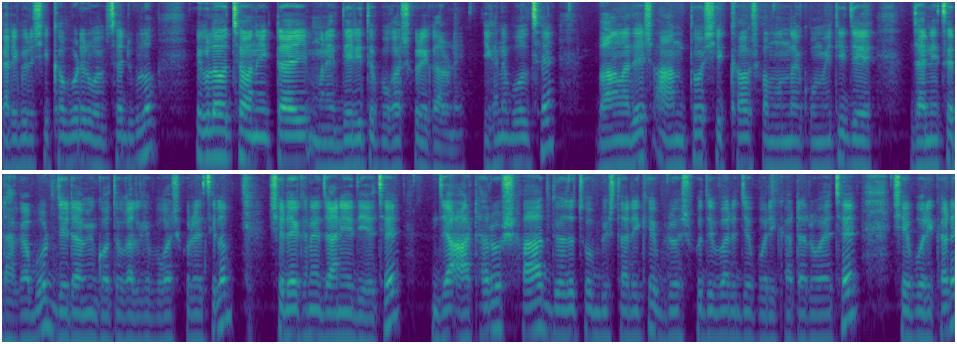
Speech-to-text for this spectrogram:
কারিগরি শিক্ষা বোর্ডের ওয়েবসাইটগুলো, এগুলো হচ্ছে অনেকটাই মানে দেরিতে প্রকাশ করে কারণে। এখানে বলছে, বাংলাদেশ আন্তঃশিক্ষা সমন্বয় কমিটি যে জানিয়েছে ঢাকা বোর্ড, যেটা আমি গতকালকে প্রকাশ করেছিলাম, সেটা এখানে জানিয়ে দিয়েছে যে আঠারো সাত দু তারিখে বৃহস্পতিবার যে পরীক্ষাটা রয়েছে সেই পরীক্ষাটা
